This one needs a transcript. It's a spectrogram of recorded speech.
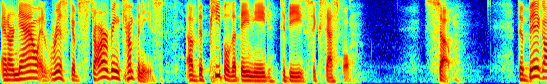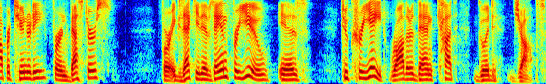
and are now at risk of starving companies of the people that they need to be successful. So, the big opportunity for investors, for executives, and for you is to create rather than cut good jobs.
